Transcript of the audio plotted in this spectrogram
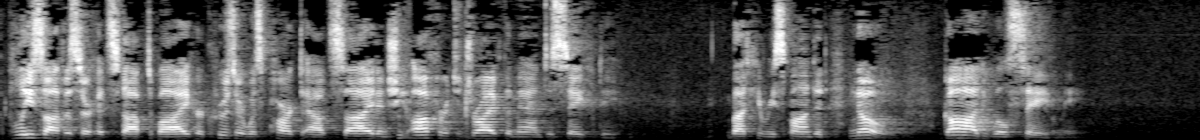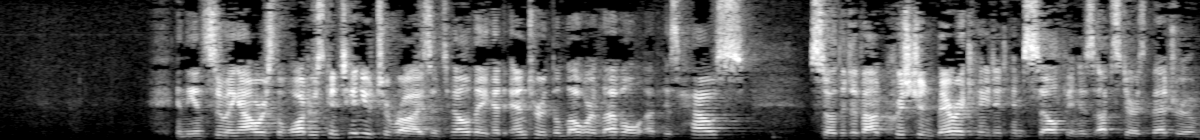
A police officer had stopped by. Her cruiser was parked outside and she offered to drive the man to safety. But he responded, No, God will save me. In the ensuing hours, the waters continued to rise until they had entered the lower level of his house. So the devout Christian barricaded himself in his upstairs bedroom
